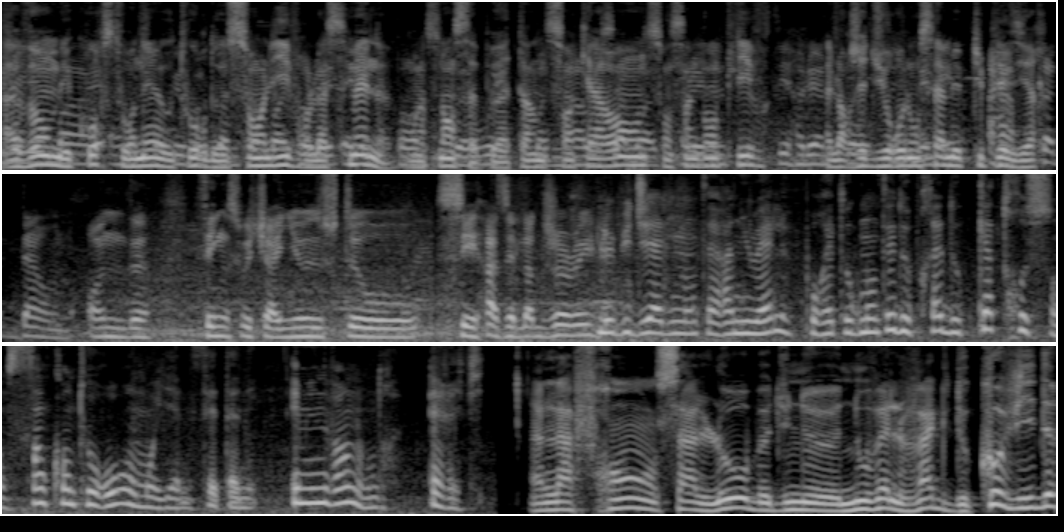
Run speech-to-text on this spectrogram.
Avant, mes courses tournaient autour de 100 livres la semaine. Maintenant, ça peut atteindre 140, 150 livres. Alors j'ai dû renoncer à mes petits plaisirs. Le budget alimentaire annuel pourrait augmenter de près de 450 euros en moyenne cette année. Emeline Van Londres, RFI. La France à l'aube d'une nouvelle vague de Covid,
